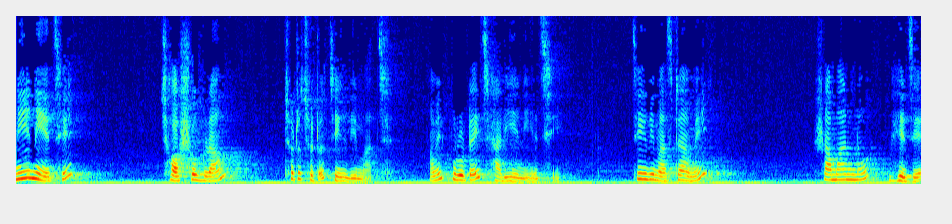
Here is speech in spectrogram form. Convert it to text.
নিয়ে নিয়েছি ছশো গ্রাম ছোট ছোট চিংড়ি মাছ। আমি পুরোটাই ছাড়িয়ে নিয়েছি। চিংড়ি মাছটা আমি সামান্য ভেজে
